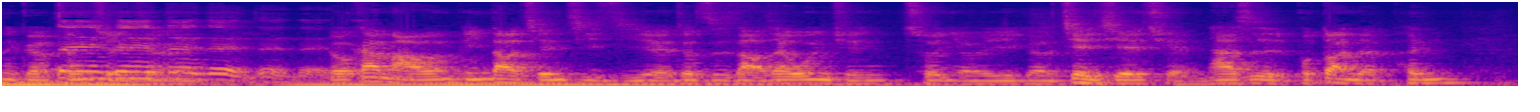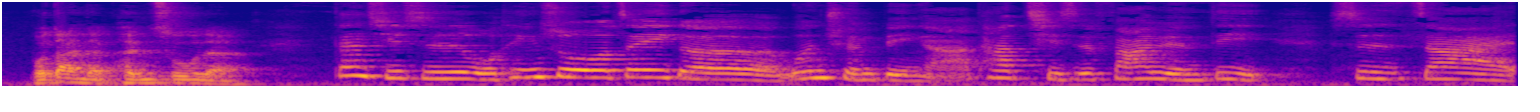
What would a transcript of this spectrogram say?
那个喷泉对对对对对有看马文频道前几集的就知道，在温泉村有一个间歇泉，它是不断的喷，不断的喷出的。但其实我听说这一个温泉饼啊，它其实发源地是在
